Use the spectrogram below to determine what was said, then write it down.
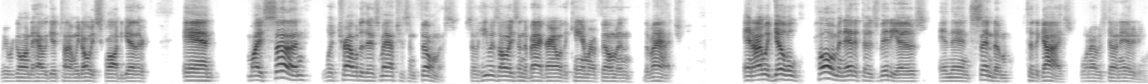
We were going to have a good time. We'd always squad together. And my son would travel to those matches and film us. So he was always in the background with a camera filming the match. And I would go home and edit those videos and then send them to the guys when I was done editing.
